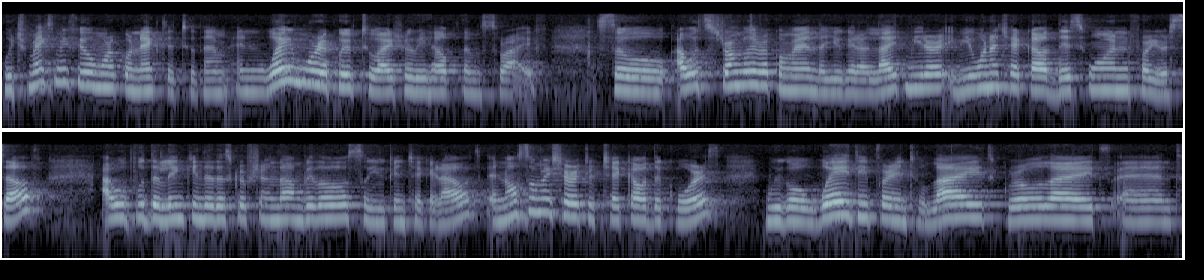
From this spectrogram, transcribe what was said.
which makes me feel more connected to them and way more equipped to actually help them thrive. So I would strongly recommend that you get a light meter. If you want to check out this one for yourself, I will put the link in the description down below so you can check it out. And also make sure to check out the course. We go way deeper into light, grow lights, and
